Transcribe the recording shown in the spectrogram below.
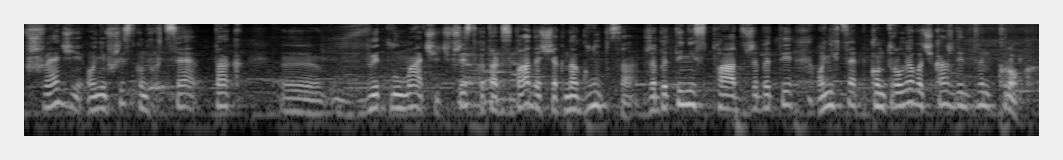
w Szwedzi oni wszystko chce tak wytłumaczyć, wszystko tak zbadać jak na głupca, żeby ty nie spadł, żeby ty... Oni chcą kontrolować każdy ten krok.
